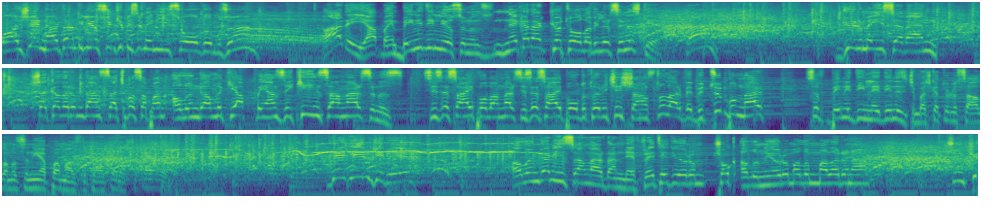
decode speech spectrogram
Bayşe nereden biliyorsun ki bizim en iyisi olduğumuzu ha? Hadi yapmayın. Beni dinliyorsunuz. Ne kadar kötü olabilirsiniz ki? Ha? Gülmeyi seven, şakalarımdan saçma sapan alınganlık yapmayan zeki insanlarsınız. Size sahip olanlar size sahip oldukları için şanslılar ve bütün bunlar sırf beni dinlediğiniz için başka türlü sağlamasını yapamazdık arkadaşlar. Evet. Dediğim gibi alıngan insanlardan nefret ediyorum. Çok alınıyorum alınmalarına. Çünkü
